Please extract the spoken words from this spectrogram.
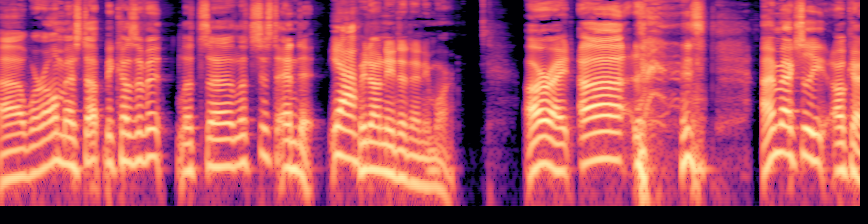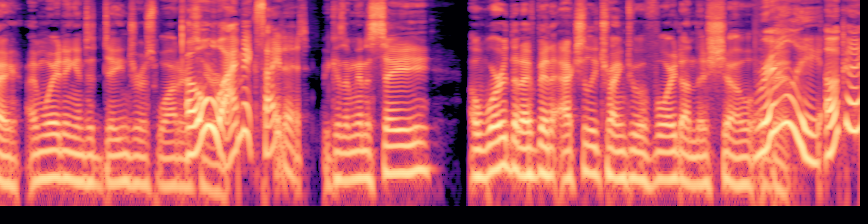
Uh, we're all messed up because of it. Let's uh, let's just end it. yeah. We don't need it anymore. All right. Uh, I'm actually okay. I'm wading into dangerous waters. Oh, here I'm excited. because I'm going to say a word that I've been actually trying to avoid on this show. Really? Okay.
